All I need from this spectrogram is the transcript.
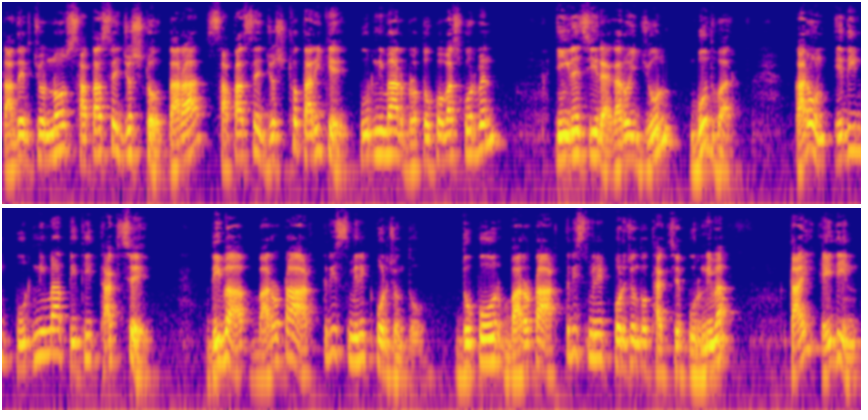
তাদের জন্য সাতাশে জ্যৈষ্ঠ, তারা সাতাশে জ্যৈষ্ঠ তারিখে পূর্ণিমার ব্রত উপবাস করবেন। ইংরেজির এগারোই জুন, বুধবার। কারণ এদিন পূর্ণিমা তিথি থাকছে দিবা বারোটা আটত্রিশ মিনিট পর্যন্ত। দুপুর বারোটা আটত্রিশ মিনিট পর্যন্ত থাকছে পূর্ণিমা। তাই এই দিন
